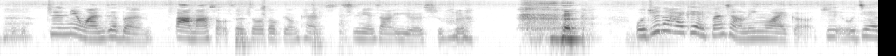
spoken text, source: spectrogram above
就是念完这本爸妈手册之后，都不用看市面上育儿书了。我觉得还可以分享另外一个，就是我记得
